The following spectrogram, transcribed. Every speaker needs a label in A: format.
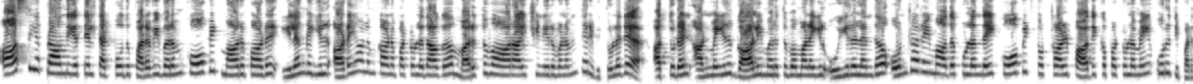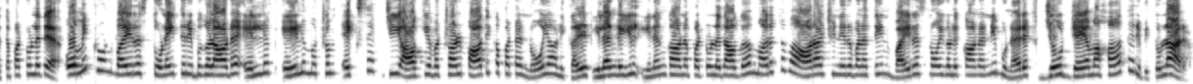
A: ஆசிய பிராந்தியத்தில் தற்போது பரவி வரும் கோவிட் மாறுபாடு இலங்கையில் அடையாளம் காணப்பட்டுள்ளதாக மருத்துவ ஆராய்ச்சி நிறுவனம் தெரிவித்துள்ளது. அத்துடன் அண்மையில் காலி மருத்துவமனையில் உயிரிழந்த ஒன்றரை மாத குழந்தை கோவிட் தொற்றால் பாதிக்கப்பட்டுள்ளமை உறுதிப்படுத்தப்பட்டுள்ளது. ஒமிக்ரோன் வைரஸ் துணை திரிபுகளான எல்எஃப் ஏழு மற்றும் எக்ஸ்எஃப்ஜி ஆகியவற்றால் பாதிக்கப்பட்ட நோயாளிகள் இலங்கையில் இனங்காணப்பட்டுள்ளதாக மருத்துவ ஆராய்ச்சி நிறுவனத்தின் வைரஸ் நோய்களுக்கான நிபுணர் ஜோட் ஜெயமகா தெரிவித்துள்ளார்.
